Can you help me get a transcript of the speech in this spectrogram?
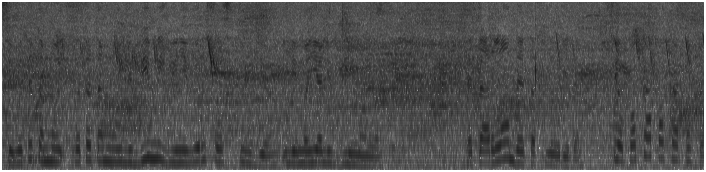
Все, вот это мой, вот это мой любимый Universal Studio, или моя любимая. Это Орландо, это Флорида. Все, пока-пока-пока.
